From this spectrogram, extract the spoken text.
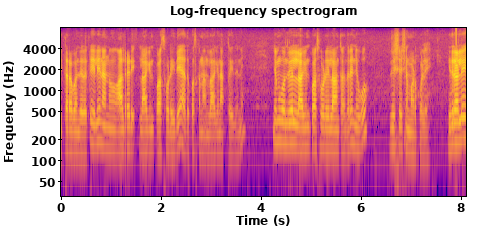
ಈ ಥರ ಬಂದಿರುತ್ತೆ. ಇಲ್ಲಿ ನಾನು ಆಲ್ರೆಡಿ ಲಾಗಿನ್ ಪಾಸ್ವರ್ಡ್ ಇದೆ. ಅದಕ್ಕೋಸ್ಕರ ನಾನು ಲಾಗಿನ್ ಆಗ್ತಾ ಇದ್ದೀನಿ. ನಿಮ್ಗೆ ಒಂದು ವೇಳೆ ಲಾಗಿನ್ ಪಾಸ್ವರ್ಡ್ ಇಲ್ಲ ಅಂತಂದರೆ ನೀವು ರಿಜಿಸ್ಟ್ರೇಷನ್ ಮಾಡ್ಕೊಳ್ಳಿ. ಇದರಲ್ಲಿ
